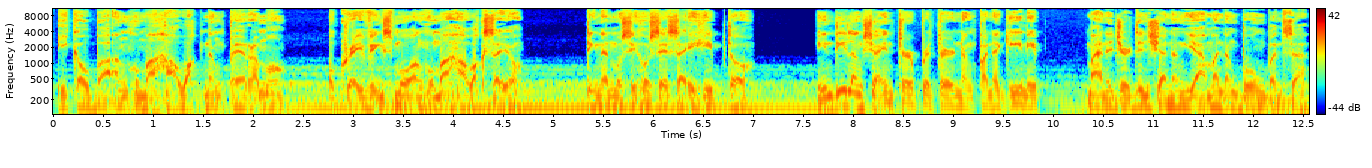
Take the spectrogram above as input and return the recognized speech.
Ikaw ba ang humahawak ng pera mo? O cravings mo ang humahawak sa'yo? Tingnan mo si Jose sa Ehipto. Hindi lang siya interpreter ng panaginip, manager din siya ng yaman ng buong bansa.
